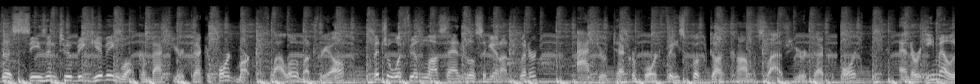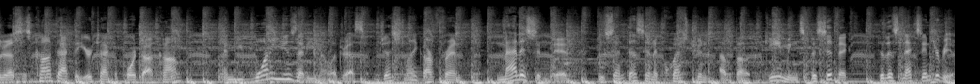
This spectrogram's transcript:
the season to be giving. Welcome back to your Tech Report. Mark Aflalo in Montreal, Mitchell Whitfield in Los Angeles, again on Twitter, at Your Tech Report, Facebook.com slash Your Tech Report, and our email address is contact at YourTechReport.com. And you want to use that email address just like our friend Madison did, who sent us in a question about gaming specific to this next interview.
